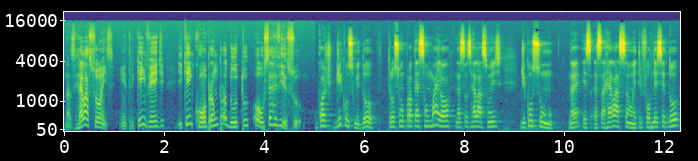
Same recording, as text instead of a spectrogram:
nas relações entre quem vende e quem compra um produto ou serviço. O Código de Consumidor trouxe uma proteção maior nessas relações de consumo, né? essa relação entre fornecedor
